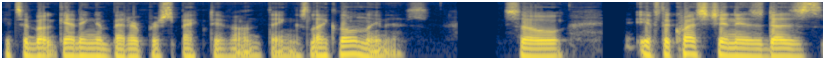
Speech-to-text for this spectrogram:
It's about getting a better perspective on things like loneliness. So if the question is does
